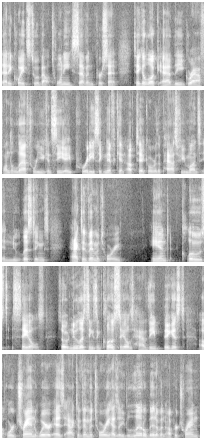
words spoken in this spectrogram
that equates to about 27%. Take a look at the graph on the left where you can see a pretty significant uptick over the past few months in new listings, active inventory, and closed sales. So new listings and closed sales have the biggest upward trend, whereas active inventory has a little bit of an upper trend,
